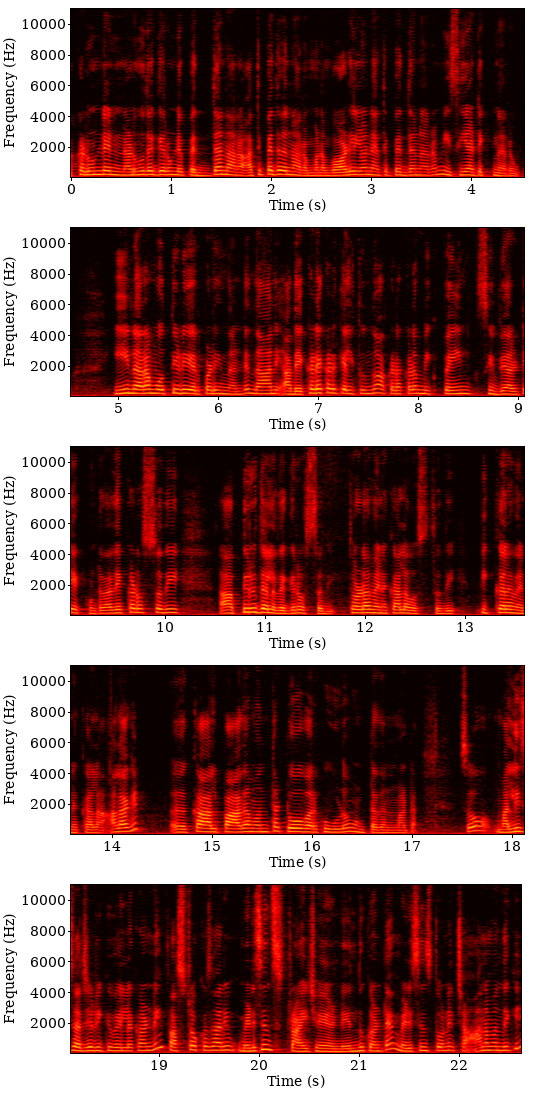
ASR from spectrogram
అక్కడ ఉండే నడుము దగ్గర ఉండే పెద్ద నరం అతిపెద్ద నరం మన బాడీలోనే అతిపెద్ద నరం ఈ సియాటిక్ నరం. ఈ నరం ఒత్తిడి ఏర్పడిందంటే దాని అది ఎక్కడెక్కడికి వెళ్తుందో అక్కడక్కడ మీకు పెయిన్ సివియారిటీ ఎక్కువ ఉంటుంది. అది ఎక్కడ వస్తుంది? పిరుదల దగ్గర వస్తుంది. తొడ వెనకాల వస్తుంది. పిక్కల వెనకాల. అలాగే కాల్ పాదం అంతా టో వరకు కూడా ఉంటుంది సో మళ్ళీ సర్జరీకి వెళ్ళకండి. ఫస్ట్ ఒకసారి మెడిసిన్స్ ట్రై చేయండి. ఎందుకంటే మెడిసిన్స్తోనే చాలా మందికి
